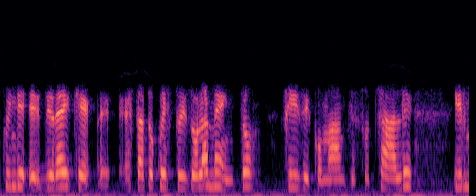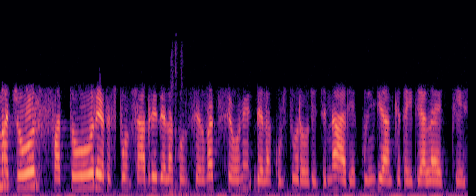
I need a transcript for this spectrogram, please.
Quindi eh, direi che eh, è stato questo isolamento fisico ma anche sociale il maggior fattore responsabile della conservazione della cultura originaria e quindi anche dei dialetti.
